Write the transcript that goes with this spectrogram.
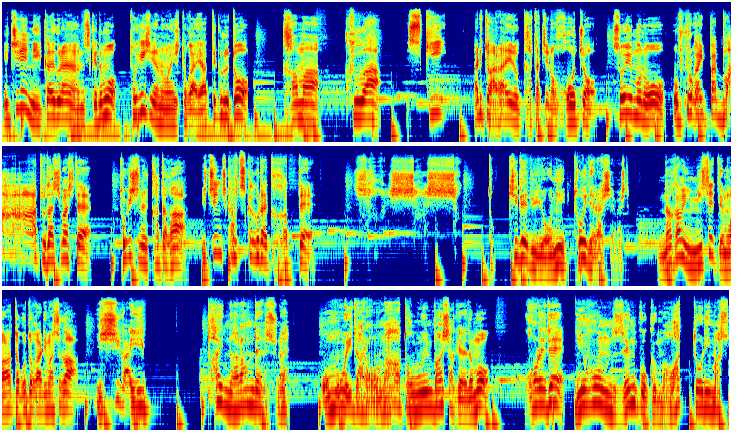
1年に1回ぐらいなんですけども研ぎ師の人がやってくると釜くわすきありとあらゆる形の包丁そういうものをお袋がいっぱいバーッと出しまして研ぎ師の方が1日か2日ぐらいかかってシャッシャッシャ切れるように研いでらっしゃいました。中身見せてもらったことがありますが石がいっぱい並んでんですね。重いだろうなと思いましたけれどもこれで日本全国回っております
